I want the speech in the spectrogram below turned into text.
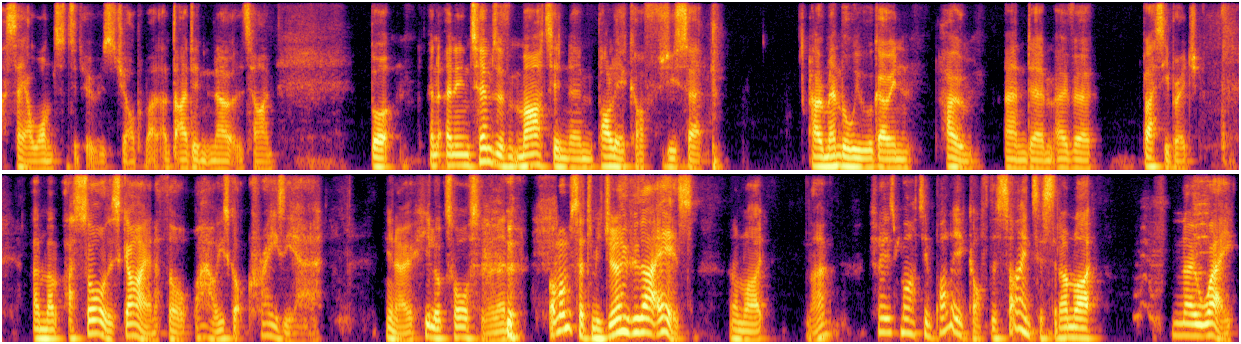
I say I wanted to do as a job, but I, I didn't know at the time. But and, and in terms of Martyn and Poliakoff, as you said, I remember we were going home and um, over Plessy Bridge, and I saw this guy and I thought, wow, he's got crazy hair. You know, he looks awesome. And then my mum said to me, "Do you know who that is?" And I'm like, "No." So it's Martyn Poliakoff, the scientist, and I'm like, "No way."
